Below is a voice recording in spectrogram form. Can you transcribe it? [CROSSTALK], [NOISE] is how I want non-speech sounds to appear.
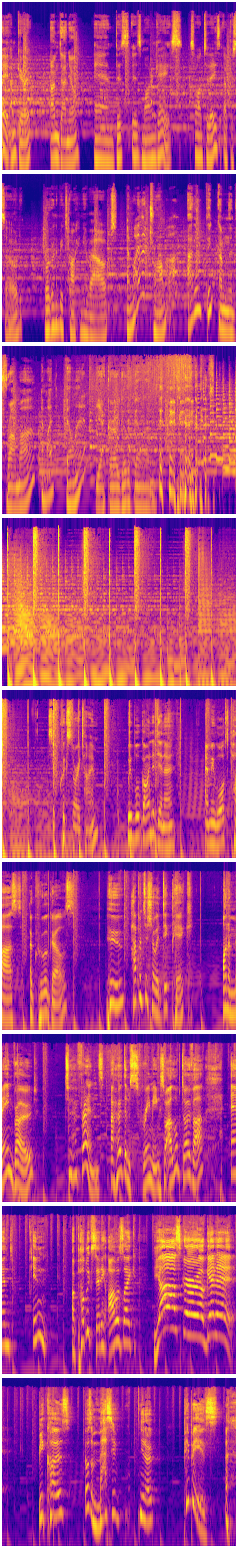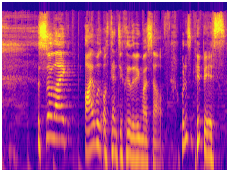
Hey, I'm Garet, I'm Daniel. and this is Modern Gays. So, on today's episode, we're going to be talking about Am I the drama? I don't think I'm the drama. Am I the villain? Yeah, girl, you're the villain. [LAUGHS] so, quick story time. We were going to dinner and we walked past a crew of girls who happened to show a dick pic on a main road to her friends. I heard them screaming, so I looked over and in a public setting, I was like, Yas, girl, get it! Because it was a massive, you know, pippies. [LAUGHS] so, like, I was authentically living myself. What is a pipis?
